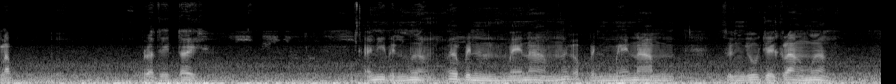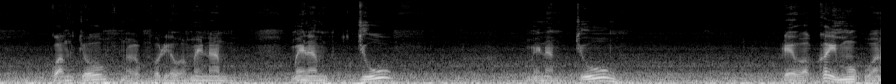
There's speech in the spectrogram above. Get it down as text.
กลับประเทศไต้อันนี้เป็นเมืองเออเป็นแม่น้ำนะครับเป็นแม่น้ำซึ่งอยู่ใจกลางเมือง กวางโจวนะครับเขาเรียกว่าแม่น้ำแม่น้ำจูแม่น้ำจูเรียกว่าไก่มุกว่ะ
